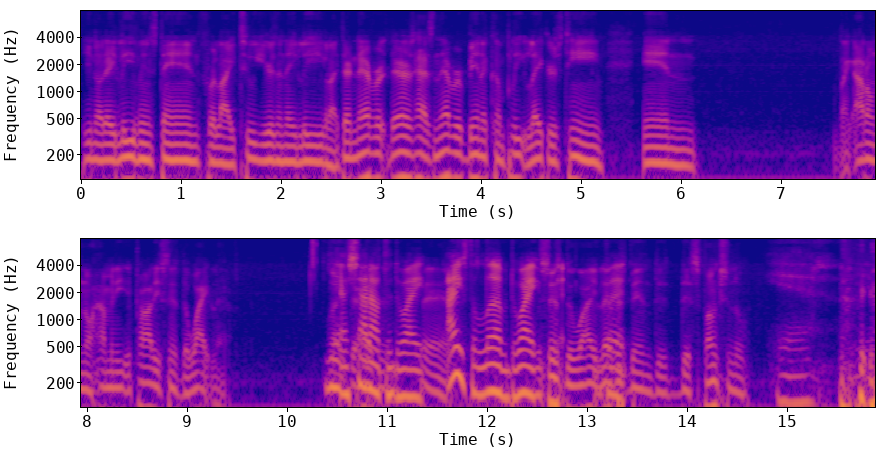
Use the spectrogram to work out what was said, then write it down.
You know they leaving stand for like two years and they leave. Like they're never there has never been a complete Lakers team in like I don't know how many probably since Dwight left. Like, Yeah. Shout out to Dwight. yeah. I used to love Dwight. Since Dwight left, it's been d- dysfunctional. Yeah. yeah.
